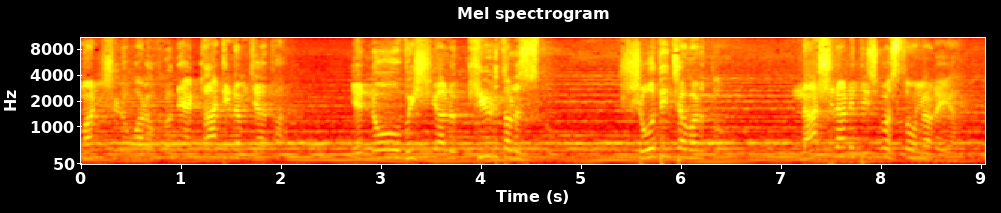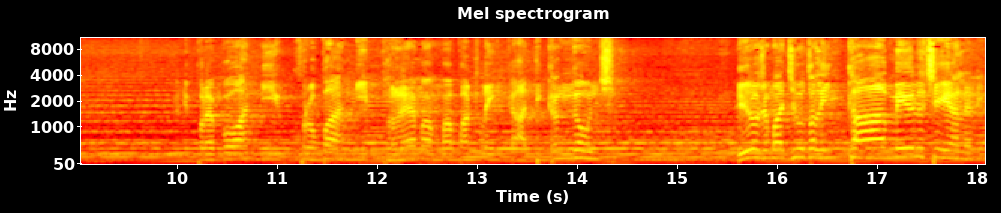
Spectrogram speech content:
మనుషుడు వాడు హృదయ కాఠినం చేత ఎన్నో విషయాలు కీడు తలుస్తూ శోధించబడుతూ నాశనాన్ని తీసుకొస్తూ ఉన్నాడయ్యా. కానీ ప్రభు నీ కృప నీ ప్రేమ మా పట్ల ఇంకా అధికంగా ఉంచి ఈరోజు మా జీవితంలో ఇంకా మేలు చేయాలని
